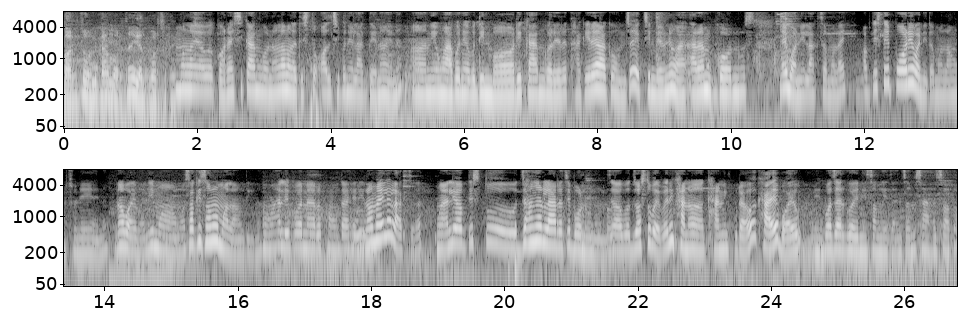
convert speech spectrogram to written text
घरभित्र हुने कामहरू चाहिँ हेल्प गर्छु। मलाई अब घराइसी काम गर्नलाई मलाई त्यस्तो अल्छी पनि लाग्दैन होइन? अनि उहाँ पनि अब दिनभरि काम गरेर थाकेरै आएको हुन्छ एकछिन भए पनि उहाँ आराम गर्नुहोस् नै भन्ने लाग्छ मलाई। अब त्यस्तै पर्यो भने त म लाउँछु नै होइन? नभए भने म सकेसम्म म लाउँदिनँ। उहाँले बनाएर खुवाउँदाखेरि रमाइलो लाग्छ। उहाँले अब त्यस्तो जाँगर लाएर चाहिँ बनाउनुहुन्छ। अब जस्तो भए पनि खाना खानेकुरा हो खाए भयो। हामी बजार गयो नि सँगै जान्छौँ साथ अब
